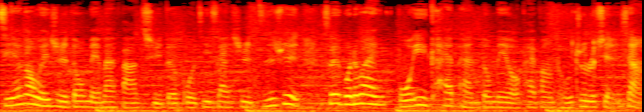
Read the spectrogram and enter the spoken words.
截稿为止都没办法取得国际赛事资讯，所以国内外博弈开盘都没有开放投注的选项。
